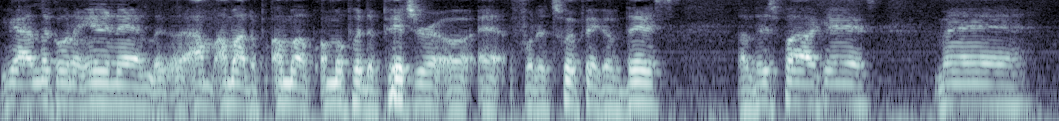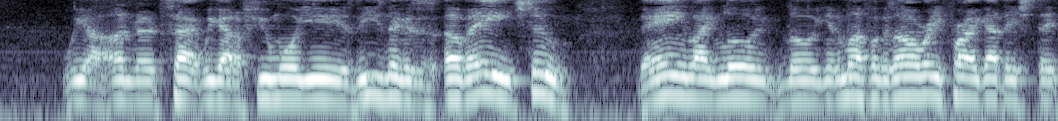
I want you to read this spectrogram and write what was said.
you gotta look on the internet. Look, I'm, I'm to, I'm, up, I'm gonna put the picture uh, at, for the twit pic of this, of this podcast, man. We are under attack. We got a few more years. These niggas is of age too. They ain't like little, little, you know, motherfuckers already probably got they, they,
